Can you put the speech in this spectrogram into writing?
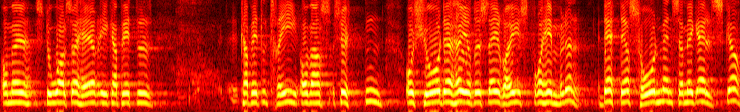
og vi sto altså her i kapittel, kapittel 3 og vers 17 og sjå, det høyrdes ei røyst fra himmelen. Dette er sønnen min som jeg elsker,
